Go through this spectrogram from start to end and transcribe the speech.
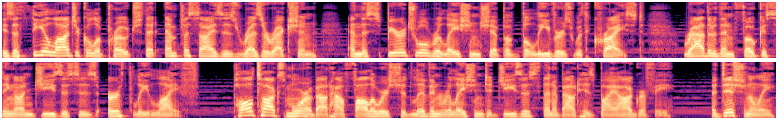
is a theological approach that emphasizes resurrection and the spiritual relationship of believers with Christ, rather than focusing on Jesus' earthly life. Paul talks more about how followers should live in relation to Jesus than about his biography. Additionally,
